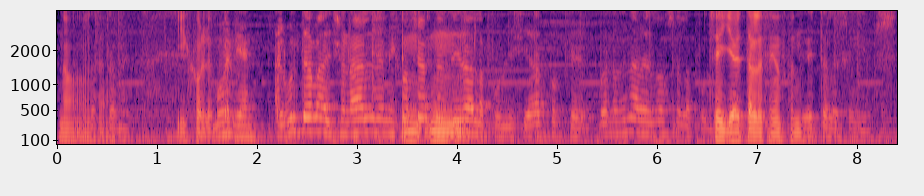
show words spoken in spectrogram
no Exactamente. híjole. Muy bien. ¿Algún tema adicional, mi José, antes de ir mm. a la publicidad? Porque, bueno, de una vez vamos a la publicidad. Sí, y ahorita le seguimos con... Y ahorita le seguimos.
